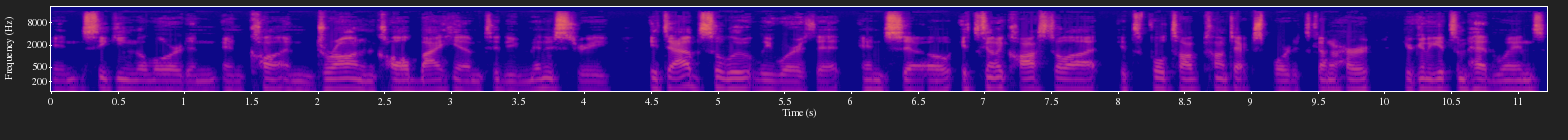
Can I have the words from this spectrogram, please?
in seeking the Lord and, and, call, and drawn and called by Him to do ministry, it's absolutely worth it. And so it's going to cost a lot. It's full talk contact sport. It's going to hurt. You're going to get some headwinds,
